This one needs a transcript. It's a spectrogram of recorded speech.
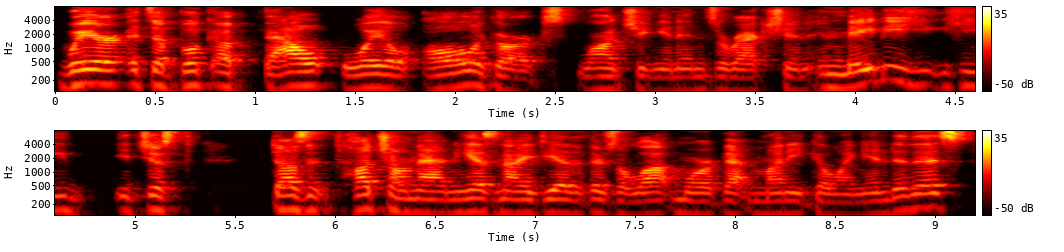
where it's a book about oil oligarchs launching an insurrection and maybe he, he it just doesn't touch on that and he has an idea that there's a lot more of that money going into this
